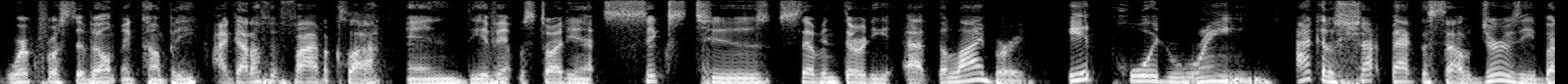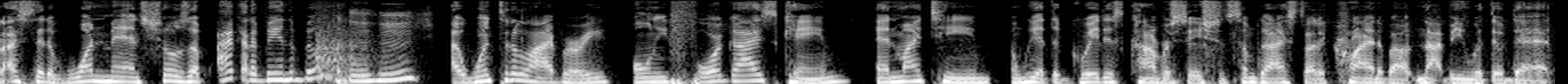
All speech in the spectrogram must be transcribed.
Workforce Development Company. I got off at five o'clock, and the event was starting at six to seven thirty at the library. It poured rain. I could have shot back to South Jersey, but I said if one man shows up, I got to be in the building. Mm-hmm. I went to the library. Only four guys came and my team, and we had the greatest conversation. Some guys started crying about not being with their dad,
